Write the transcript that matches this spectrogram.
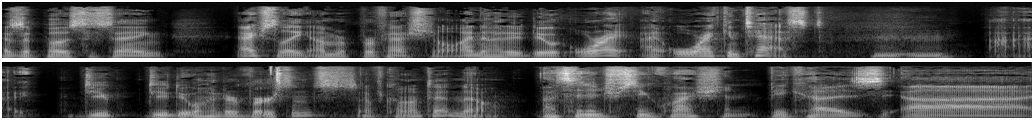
as opposed to saying, actually, I'm a professional. I know how to do it, or I, I or I can test. I, do you do you do 100 versions of content? No. That's an interesting question because uh,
